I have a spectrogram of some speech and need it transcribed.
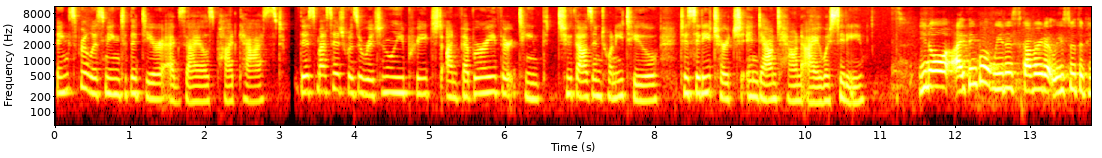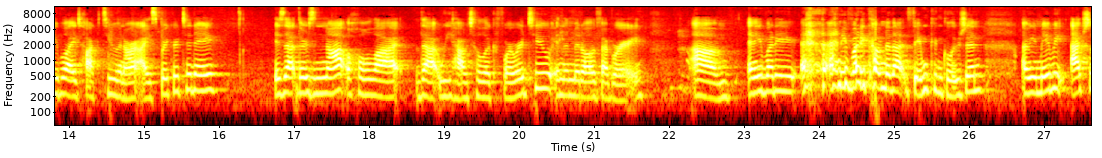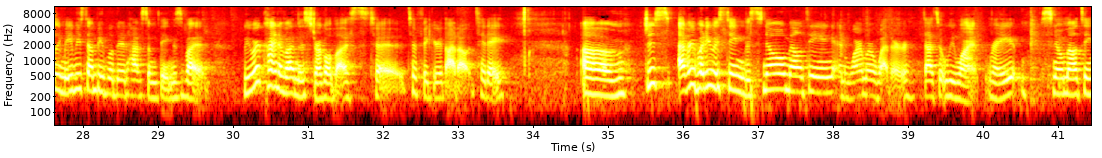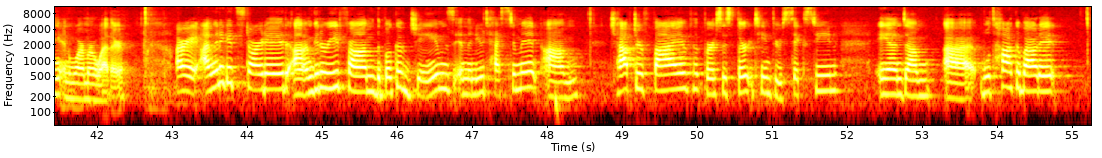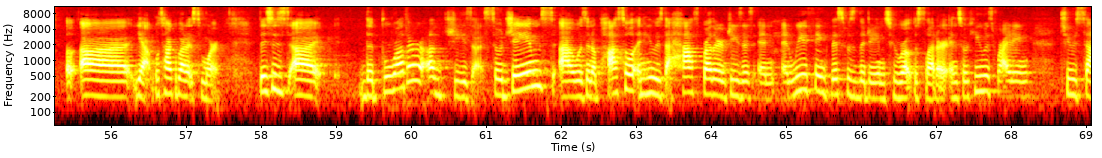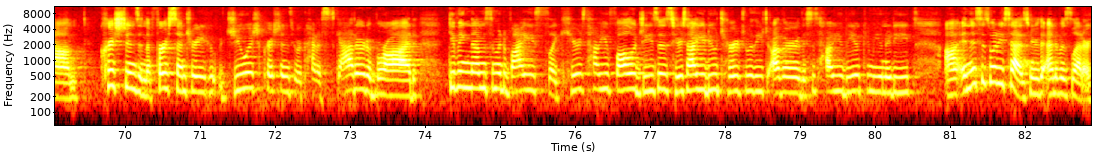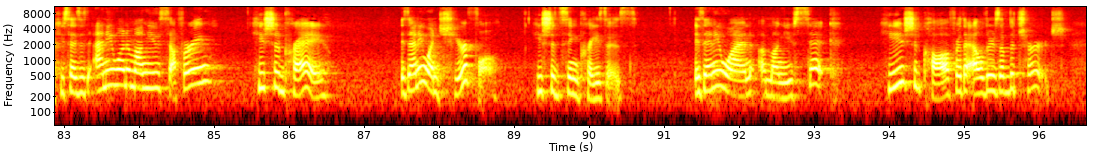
Thanks for listening to the Dear Exiles podcast. This message was originally preached on February 13th, 2022, to City Church in downtown Iowa City. You know, I think what we discovered, at least with the people I talked to in our icebreaker today, is that there's not a whole lot that we have to look forward to in the middle of February. Um, anybody, anybody come to that same conclusion? I mean, maybe actually, maybe some people did have some things, but we were kind of on the struggle bus to, to figure that out today. Um, just everybody was seeing the snow melting and warmer weather. That's what we want, right? Snow melting and warmer weather. All right, I'm going to get started. Uh, I'm going to read from the book of James in the New Testament, um, chapter 5, verses 13 through 16. And um, uh, we'll talk about it. Uh, yeah, we'll talk about it some more. This is uh, the brother of Jesus. So James uh, was an apostle, and he was the half brother of Jesus. And, and we think this was the James who wrote this letter. And so he was writing to some Christians in the first century, who, Jewish Christians who were kind of scattered abroad, giving them some advice like, here's how you follow Jesus, here's how you do church with each other, this is how you be a community. Uh, and this is what he says near the end of his letter. He says, Is anyone among you suffering? He should pray. Is anyone cheerful? He should sing praises. Is anyone among you sick? He should call for the elders of the church,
